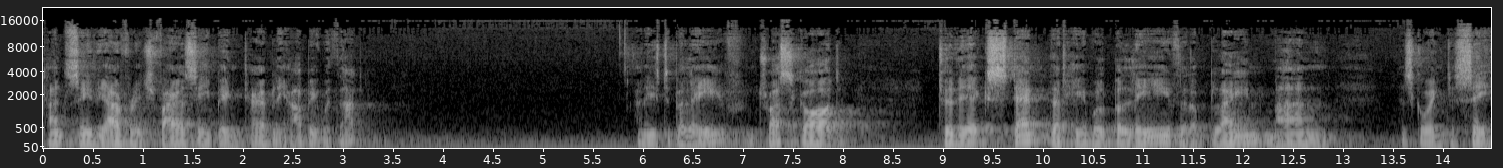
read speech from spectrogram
Can't see the average Pharisee being terribly happy with that. And he's to believe and trust God to the extent that he will believe that a blind man is going to see.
